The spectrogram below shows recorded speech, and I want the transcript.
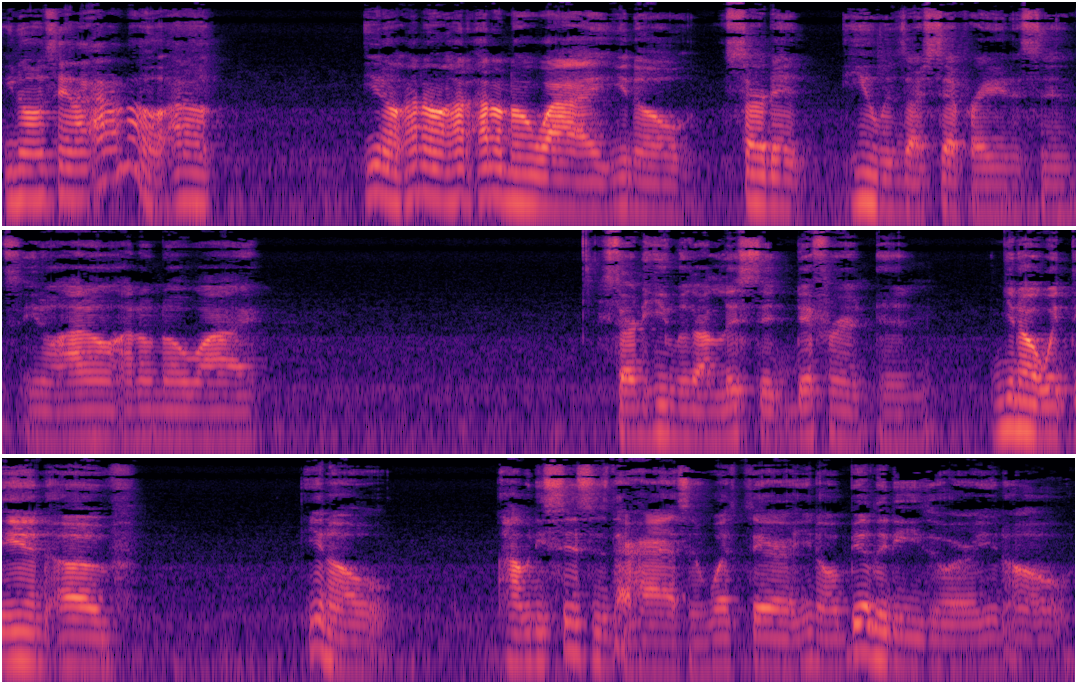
You know what I'm saying? Like, I don't know. I don't, you know, I don't, I, I don't know why, you know, certain humans are separated in a sense. You know, I don't, I don't know why certain humans are listed different and, you know, within of, you know, how many senses there has and what their, you know, abilities or, you know,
